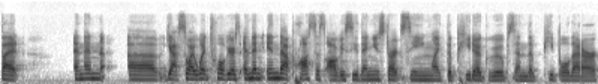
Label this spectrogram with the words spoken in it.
But and then uh yeah so i went 12 years. And then in that process obviously then you start seeing like the PETA groups and the people that are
